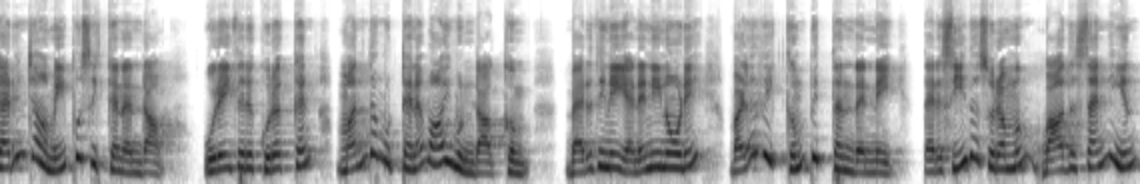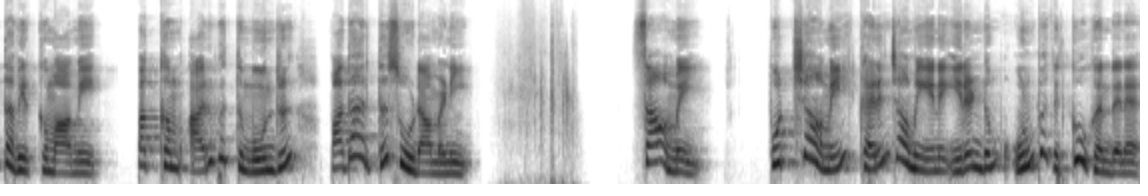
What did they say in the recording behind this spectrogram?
கருஞ்சாமை புசிக்க நன்றாம். உரைதரு குரக்கன் மந்தமுட்டென வாய்வுண்டாக்கும் வருதினை அனனினோடே வளர்விக்கும் பித்தந்தன்னை. தரசீத சுரமும் வாத சன்னியின் தவிர்க்குமாமே. பக்கம் அறுபத்து மூன்று பதார்த்த சூடாமணி. சாமை. புற்சாமை கருஞ்சாமை என இரண்டும் உண்பதற்கு உகந்தன.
